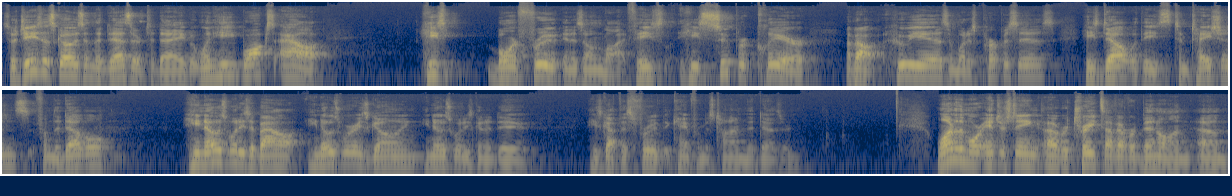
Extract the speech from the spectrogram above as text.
So Jesus goes in the desert today, but when he walks out, he's borne fruit in his own life. He's, he's super clear about who he is and what his purpose is. He's dealt with these temptations from the devil. He knows what he's about. He knows where he's going. He knows what he's going to do he's got this fruit that came from his time in the desert. One of the more interesting uh, retreats I've ever been on, um,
